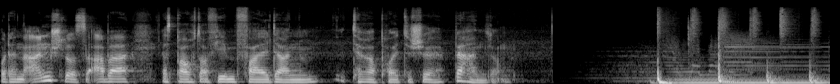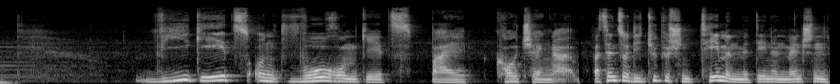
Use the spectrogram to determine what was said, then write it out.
oder ein Anschluss, aber es braucht auf jeden Fall dann therapeutische Behandlung. Wie geht's und worum geht's bei Coaching? Was sind so die typischen Themen, mit denen Menschen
